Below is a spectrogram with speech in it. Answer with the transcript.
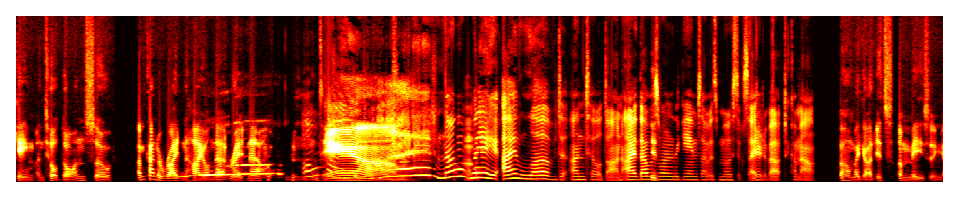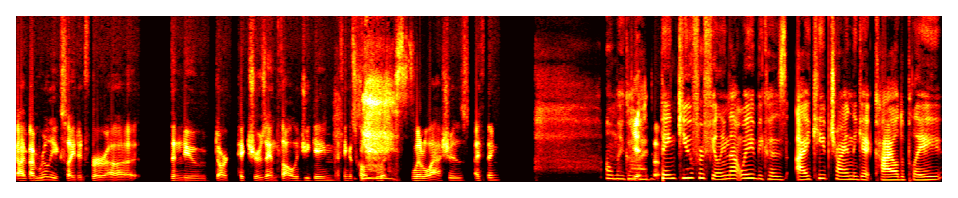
game Until Dawn. So I'm kind of riding high on that right now. Oh Damn. No Uh, way. I loved Until Dawn. I that was It- one of the games I was most excited about to come out. oh my god, it's amazing. I- I'm really excited for uh, the new Dark Pictures anthology game. I think it's called Lit- Yes. Little Ashes. I think. Oh my Yeah. god. Thank you for feeling that way because I keep trying to get Kyle to play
